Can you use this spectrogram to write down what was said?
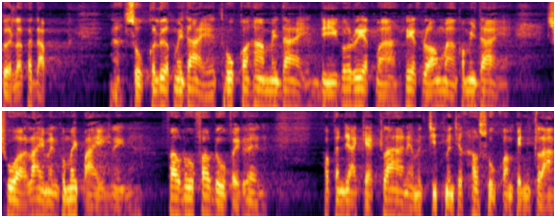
เกิดแล้วก็ดับนะสุขก็เลือกไม่ได้ ทุกข์ก็ห้ามไม่ได้ ดีก็เรียกมา เรียกร้องมาก็ไม่ได้ ชั่วไล่มันก็ไม่ไปอะไรเงี้ยเฝ้ารู้เฝ้าดูไปเรื่อยพอปัญญาแก่กล้าเนี่ยมันจิตมันจะเข้าสู่ความเป็นกลาง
